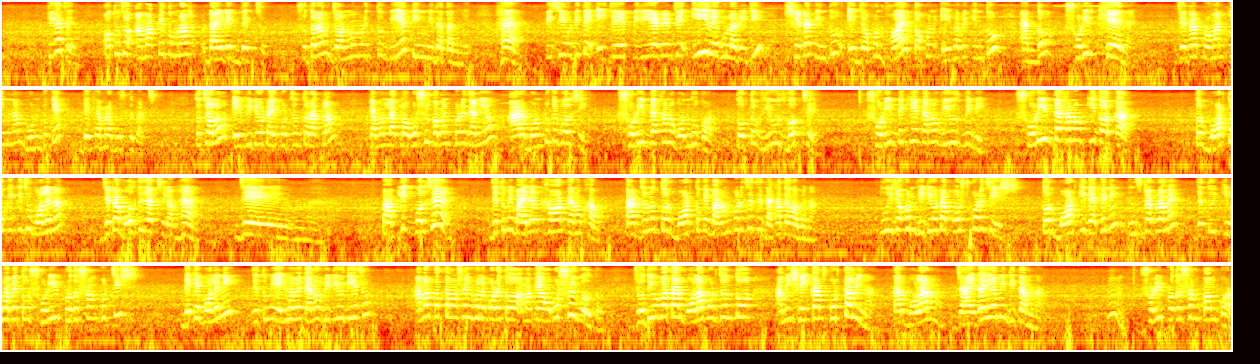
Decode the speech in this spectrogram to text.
ঠিক আছে? অথচ আমাকে তোমরা ডাইরেক্ট দেখছ। সুতরাং জন্ম, মৃত্যু, বিয়ে তিন বিধাতা নিয়ে। হ্যাঁ পিসিওডিতে এই যে পিরিয়ডের যে ইরেগুলারিটি সেটা কিন্তু এই যখন হয়, তখন এইভাবে কিন্তু একদম শরীর খেয়ে নেয়, যেটার প্রমাণ কিনলাম বন্টুকে দেখে আমরা বুঝতে পারছি। তো চলো, এই ভিডিওটা এই পর্যন্ত রাখলাম। কেমন লাগল অবশ্যই কমেন্ট করে জানিও। আর বন্টুকে বলছি, শরীর দেখানো বন্ধ কর, তোর তো ভিউজ হচ্ছে। শরীর দেখিয়ে কেন ভিউজ নিবি? শরীর দেখানোর কি দরকার? তোর বর তোকে কিছু বলে না? যেটা বলতে যাচ্ছিলাম হ্যাঁ। যে পাবলিক বলছে যে তুমি বাইরের খাওয়ার কেন খাও? তার জন্য তোর বর তোকে বারণ করেছে যে দেখাতে হবে না। তুই যখন ভিডিওটা পোস্ট করেছিস, তোর বর কি দেখেনি ইনস্টাগ্রামে যে তুই কীভাবে তোর শরীর প্রদর্শন করছিস? দেখে বলেনি যে তুমি এইভাবে কেন ভিডিও দিয়েছ? আমার কর্তামশাই হলে পরে তো আমাকে অবশ্যই বলতো। যদিও বা তার বলা পর্যন্ত আমি সেই কাজ করতামই না, তার বলার জায়গায় আমি দিতাম না। হুম, শরীর প্রদর্শন কম কর।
